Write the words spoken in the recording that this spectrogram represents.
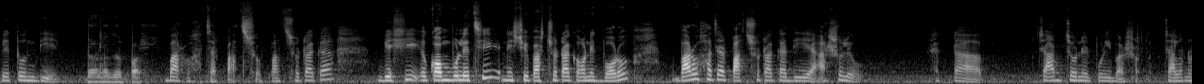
বেতন দিয়ে বারো হাজার পাঁচশো। পাঁচশো টাকা বেশি কম বলেছি নিশ্চয়ই পাঁচশো টাকা অনেক বড়। বারো হাজার পাঁচশো টাকা দিয়ে আসলেও একটা চারজনের পরিবার চালানো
